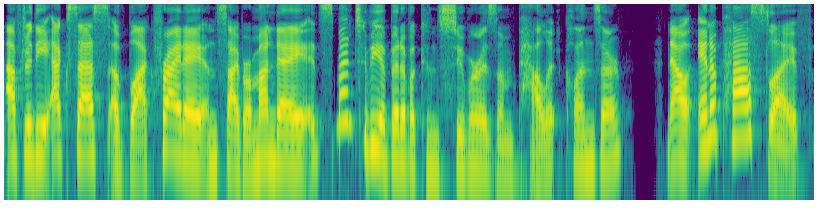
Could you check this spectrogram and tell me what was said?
After the excess of Black Friday and Cyber Monday, it's meant to be a bit of a consumerism palate cleanser. Now, in a past life,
